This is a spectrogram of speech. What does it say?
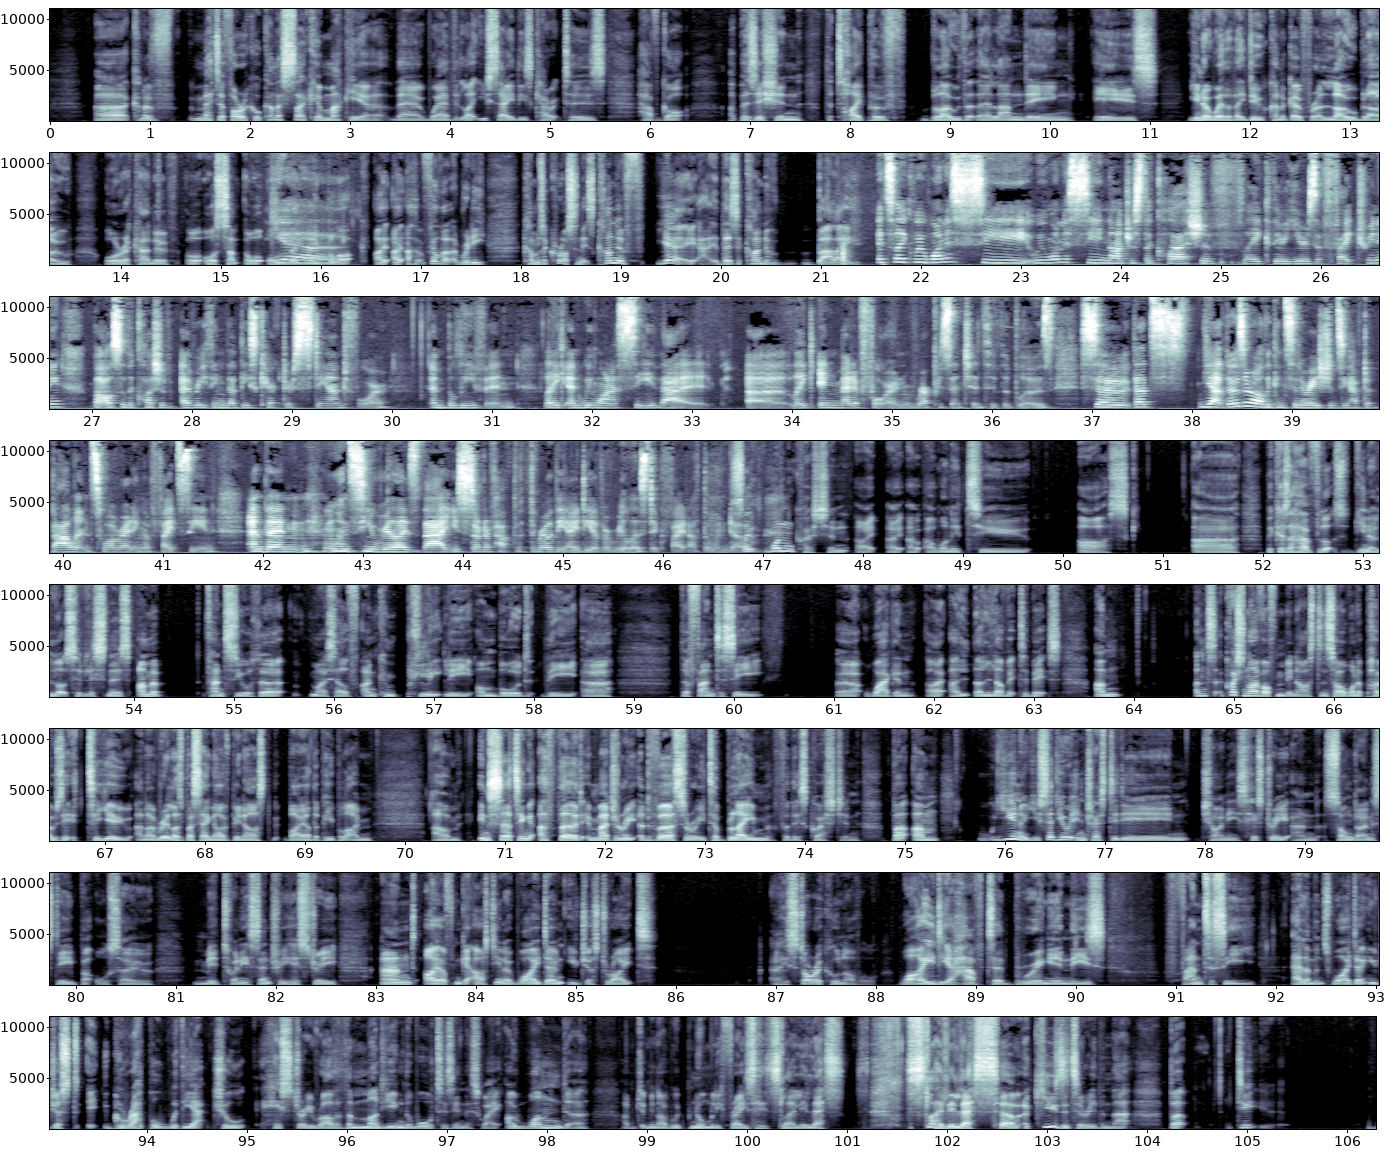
uh, kind of metaphorical kind of psychomachia there, where, like you say, these characters have got a position, the type of blow that they're landing is you know whether they do kind of go for a low blow or a kind of or, or some or, or yeah. they block. I, I feel that, that really comes across and it's kind of yeah it, there's a kind of ballet. It's like we want to see we want to see not just the clash of like their years of fight training but also the clash of everything that these characters stand for and believe in like and we want to see that uh, like in metaphor and represented through the blows. So that's yeah, those are all the considerations you have to balance while writing a fight scene. And then once you realize that, you sort of have to throw the idea of a realistic fight out the window. So one question I I, I wanted to ask uh, because I have lots you know lots of listeners. I'm a fantasy author myself. I'm completely on board the uh, the fantasy uh, wagon. I, I, I love it to bits. Um, and a question I've often been asked, and so I want to pose it to you. And I realise by saying I've been asked by other people, I'm um, inserting a third imaginary adversary to blame for this question. But um, you know, you said you were interested in Chinese history and Song Dynasty, but also mid 20th century history. And I often get asked, you know, why don't you just write a historical novel? Why do you have to bring in these fantasy elements, why don't you just eh, grapple with the actual history rather than muddying the waters in this way? I wonder. I mean, I would normally phrase it slightly less, slightly less um, accusatory than that. But do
